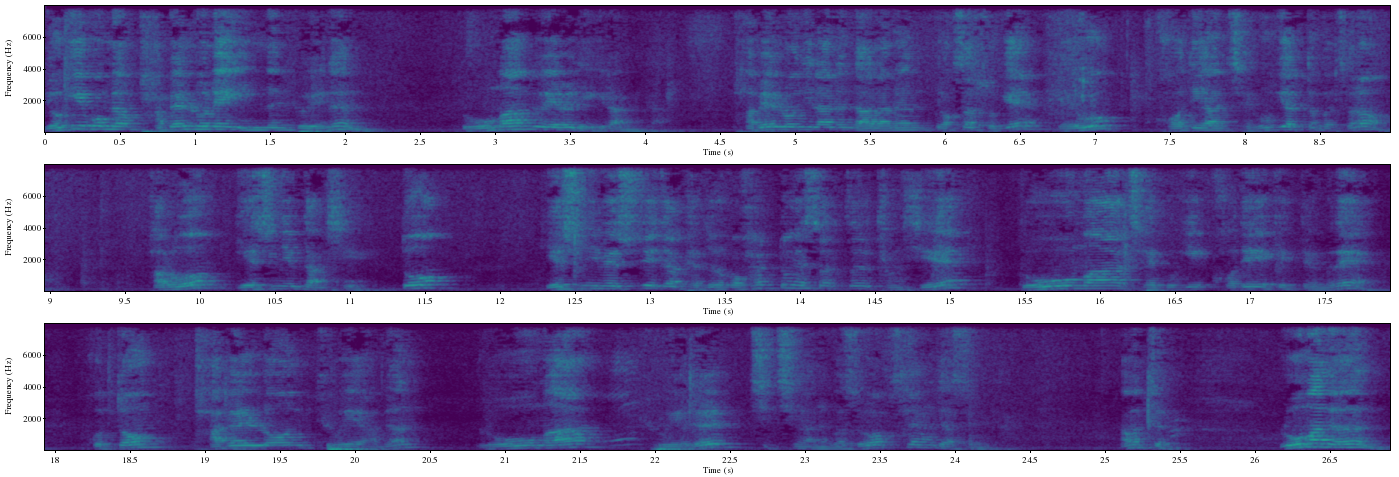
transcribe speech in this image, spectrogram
여기에 보면 바벨론에 있는 교회는 로마 교회를 얘기를 합니다. 바벨론이라는 나라는 역사 속에 매우 거대한 제국이었던 것처럼 바로 예수님 당시 또 예수님의 수제자 베드로가 활동했었을 당시에 로마 제국이 거대했기 때문에 보통 바벨론 교회 하면 로마 교회를 지칭하는 것으로 사용되었습니다. 아무튼 로마는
